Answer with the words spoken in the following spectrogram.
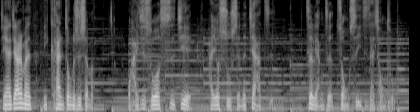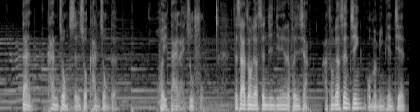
亲爱的家人们，你看中的是什么？我还是说世界还有属神的价值，这两者总是一直在冲突，但。看重神所看重的，会带来祝福。这是阿忠聊圣经今天的分享。阿忠聊圣经，我们明天见。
